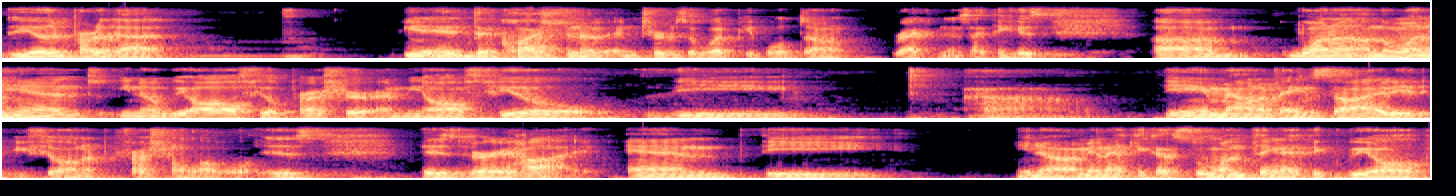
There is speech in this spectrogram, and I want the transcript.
the other part of that you know, the question of in terms of what people don't recognize I think is um, one on the one hand you know we all feel pressure and we all feel the uh, the amount of anxiety that you feel on a professional level is is very high. And the you know i mean i think that's the one thing i think we all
